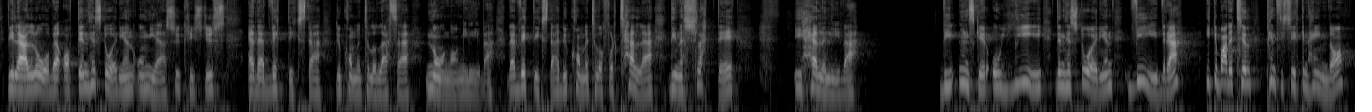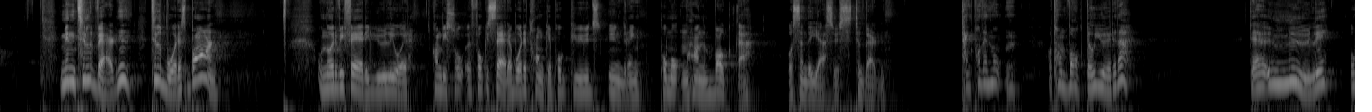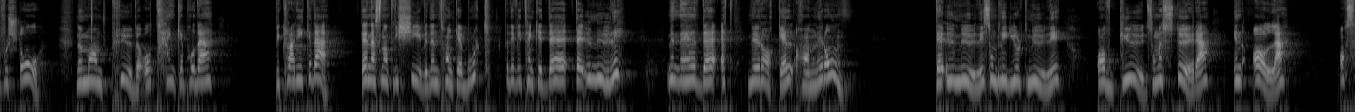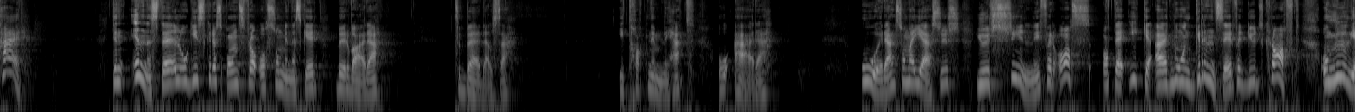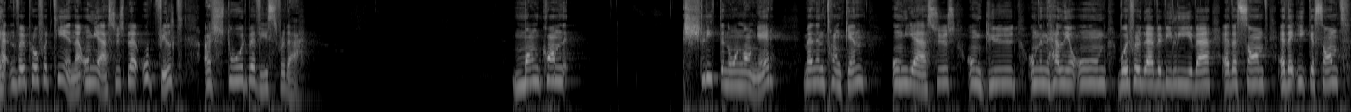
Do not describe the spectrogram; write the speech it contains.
vil jeg love at den historien om Jesu Kristus er det viktigste du kommer til å lese noen gang i livet. Det viktigste du kommer til å fortelle dine slekter i hele livet. Vi ønsker å gi den historien videre, ikke bare til Pinsekirken Heimdal, men til verden, til våre barn. Og når vi feirer jul i år, kan vi fokusere våre tanker på Guds undring på måten han valgte å sende Jesus til verden. Tenk på den måten at han valgte å gjøre det. Det er umulig å forstå når man prøver å tenke på det. Vi klarer ikke det. Det er nesten at vi skyver den tanken bort fordi vi tenker det, det er umulig. Men det, det et mirakel handler om. Det er umulig som blir gjort mulig av Gud, som er større enn alle oss her. Den eneste logiske respons fra oss som mennesker bør være tilbedelse. I takknemlighet og ære. Ordet som er Jesus, gjør synlig for oss at det ikke er noen grenser for Guds kraft. Og muligheten for profetiene om Jesus ble oppfylt, er stor bevis for det. Man kan slite noen ganger med den tanken om Jesus, om Gud, om Den hellige ånd. Hvorfor lever vi livet? Er det sant? Er det ikke sant?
